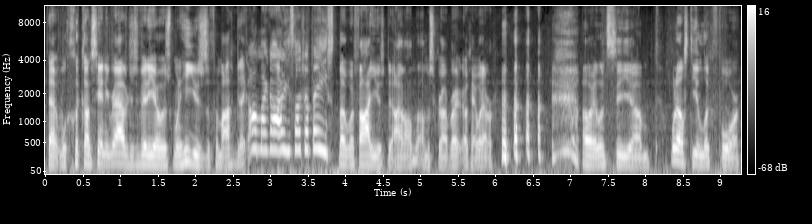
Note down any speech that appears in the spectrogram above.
that will click on Sandy Ravage's videos when he uses the FAMAS and be like, "Oh my god, he's such a beast." But if I used it, I'm, I'm a scrub, right? Okay, whatever. all right, let's see. Um, what else do you look for?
